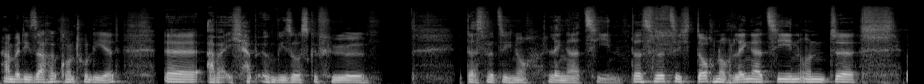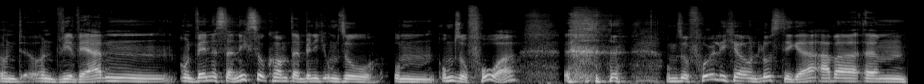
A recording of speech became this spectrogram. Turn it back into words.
haben wir die Sache kontrolliert. Äh, aber ich habe irgendwie so das Gefühl, das wird sich noch länger ziehen. Das wird sich doch noch länger ziehen und, äh, und, und wir werden, und wenn es dann nicht so kommt, dann bin ich umso, um, umso vor, umso fröhlicher und lustiger, aber ähm,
